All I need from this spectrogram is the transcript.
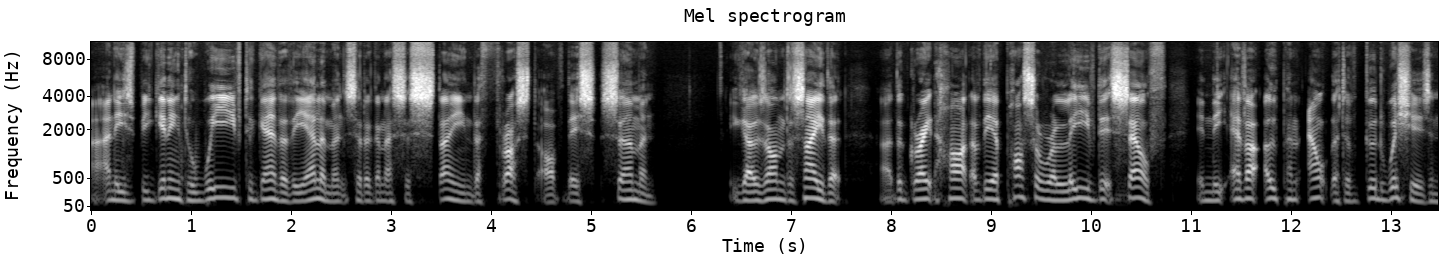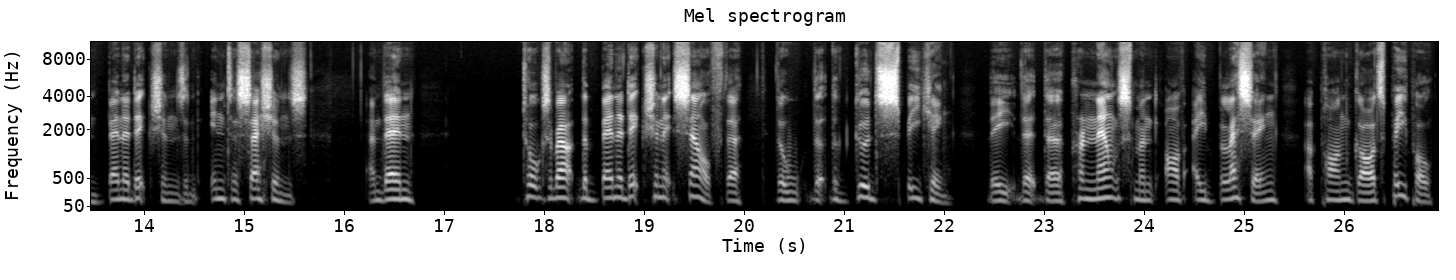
uh, and he's beginning to weave together the elements that are going to sustain the thrust of this sermon. He goes on to say that uh, the great heart of the apostle relieved itself in the ever open outlet of good wishes and benedictions and intercessions, and then talks about the benediction itself, the the the, the good speaking, the, the, the pronouncement of a blessing upon God's people.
